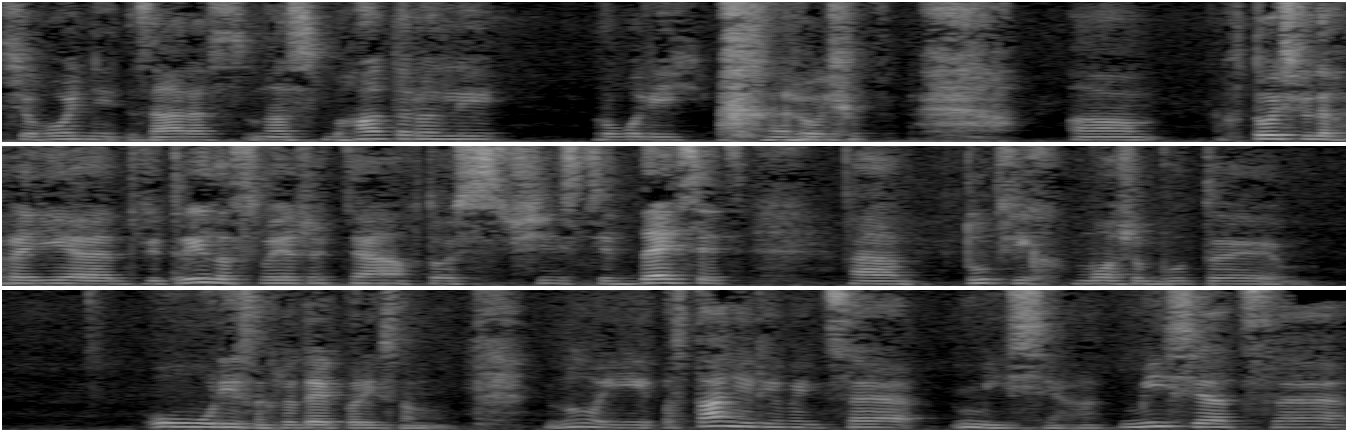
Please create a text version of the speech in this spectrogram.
сьогодні, зараз. У нас багато ролей, ролей, ролів. Хтось відіграє 2-3 за своє життя, хтось 6 і 10. Тут їх може бути у різних людей по-різному. Ну і останній рівень це місія. Місія це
